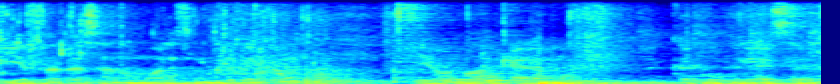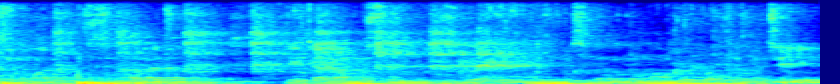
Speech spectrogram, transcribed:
እየፈረሰ ነው ማለት ነው የተጠቀሙ የሆኑ ቀለሙ ከጎግል ላይ ሰርች ማለት ትችላላችሁ። የቀለሙ ስም ይመስላል ለማንበብ አልተመቸኝም።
